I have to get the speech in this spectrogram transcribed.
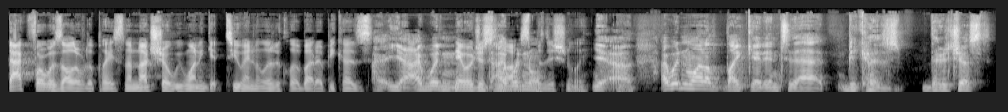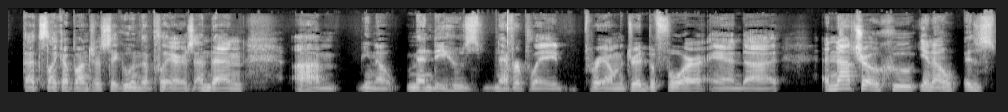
back four was all over the place, and I'm not sure we want to get too analytical about it because I- yeah, I wouldn't. they were just I lost wouldn't. positionally. Yeah, I wouldn't want to like get into that because there's just that's like a bunch of Segunda players, and then um, you know Mendy, who's never played Real Madrid before, and uh, and Nacho, who you know is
